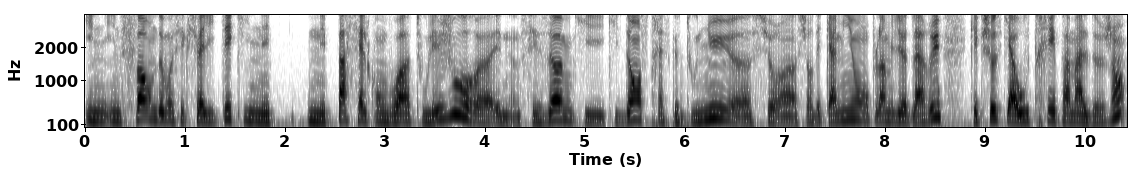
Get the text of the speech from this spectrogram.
une, forme d'homosexualité qui n'est pas celle qu'on voit tous les jours. Ces hommes qui, dansent presque tout nus sur, des camions au plein milieu de la rue, quelque chose qui a outré pas mal de gens.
